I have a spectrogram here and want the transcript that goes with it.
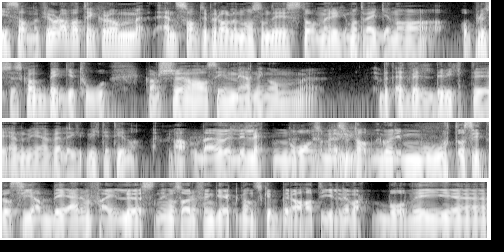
i Sandefjord. Da. Hva tenker du om en sånn type rolle nå som de står med ryggen mot veggen og, og plutselig skal begge to kanskje ha sin mening om veldig viktig, en veldig viktig tid. da. Ja, Det er jo veldig lett nå som resultatene går imot å sitte og si at det er en feil løsning, og så har det fungert ganske bra tidligere, både i, eh,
